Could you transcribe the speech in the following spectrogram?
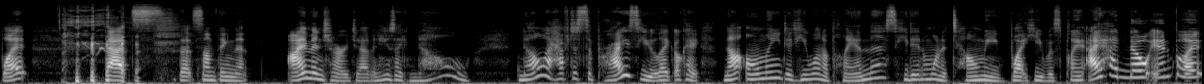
what? That's that's something that I'm in charge of. And he's like, No, no, I have to surprise you. Like, okay, not only did he want to plan this, he didn't want to tell me what he was planning. I had no input.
